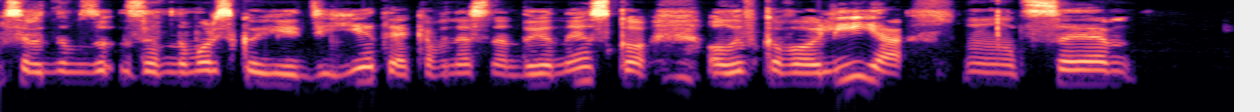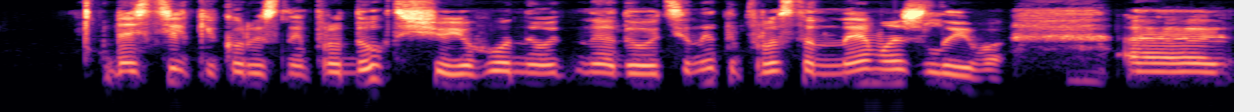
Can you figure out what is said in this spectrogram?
середземноморської дієти, яка внесена до ЮНЕСКо. Оливкова олія це. Дасть стільки корисний продукт, що його недооцінити просто неможливо. Е,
